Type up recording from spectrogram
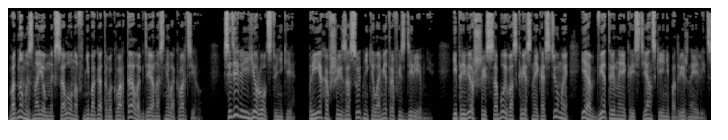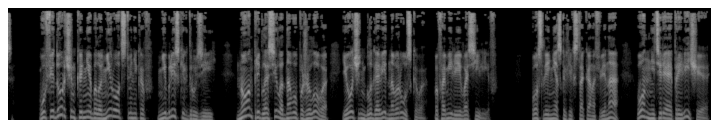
в одном из наемных салонов небогатого квартала, где она сняла квартиру, сидели ее родственники, приехавшие за сотни километров из деревни и привезшие с собой воскресные костюмы и обветренные крестьянские неподвижные лица. У Федорченко не было ни родственников, ни близких друзей, но он пригласил одного пожилого и очень благовидного русского по фамилии Васильев. После нескольких стаканов вина он, не теряя приличия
